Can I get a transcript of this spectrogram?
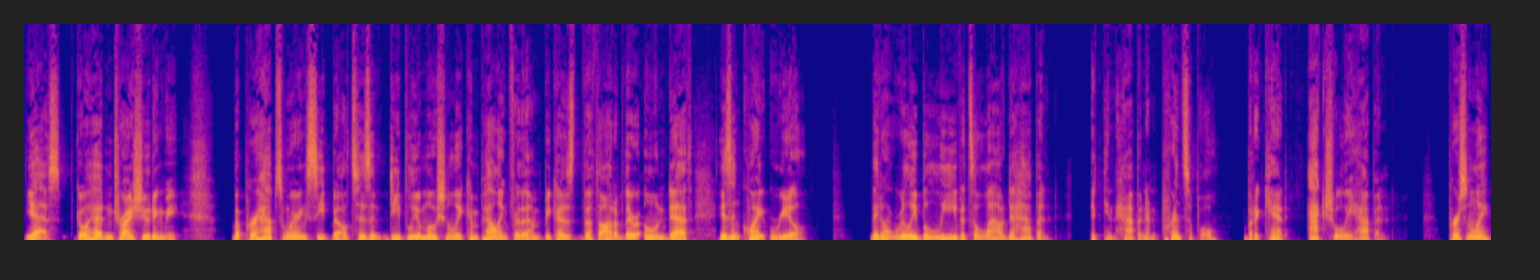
Yes, go ahead and try shooting me. But perhaps wearing seatbelts isn't deeply emotionally compelling for them because the thought of their own death isn't quite real. They don't really believe it's allowed to happen. It can happen in principle, but it can't actually happen. Personally,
